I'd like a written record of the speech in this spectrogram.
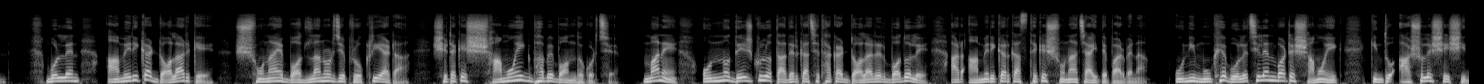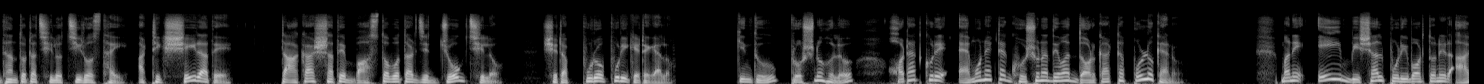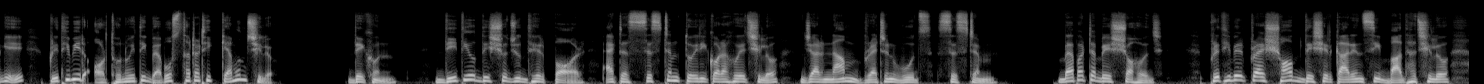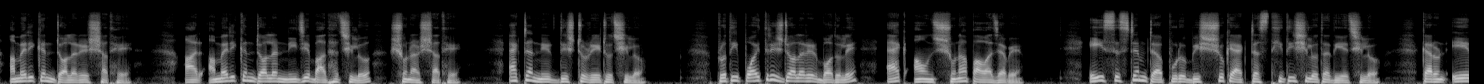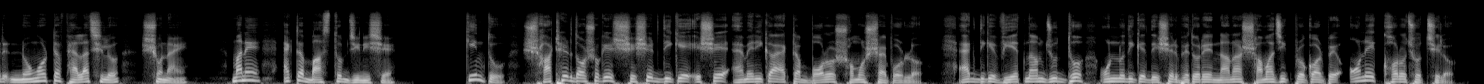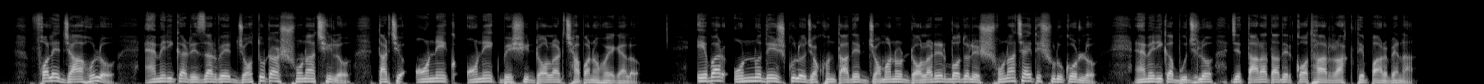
বললেন আমেরিকার ডলারকে সোনায় বদলানোর যে প্রক্রিয়াটা, সেটাকে সাময়িকভাবে বন্ধ করছে। মানে অন্য দেশগুলো তাদের কাছে থাকা ডলারের বদলে আর আমেরিকার কাছ থেকে সোনা চাইতে পারবে না। উনি মুখে বলেছিলেন বটে সাময়িক, কিন্তু আসলে সেই সিদ্ধান্তটা ছিল চিরস্থায়ী। আর ঠিক সেই রাতে টাকার সাথে বাস্তবতার যে যোগ ছিল, সেটা পুরোপুরি কেটে গেল। কিন্তু প্রশ্ন হল, হঠাৎ করে এমন একটা ঘোষণা দেওয়ার দরকারটা পড়ল কেন? মানে এই বিশাল পরিবর্তনের আগে পৃথিবীর অর্থনৈতিক ব্যবস্থাটা ঠিক কেমন ছিল? দেখুন, দ্বিতীয় বিশ্বযুদ্ধের পর একটা সিস্টেম তৈরি করা হয়েছিল, যার নাম ব্রেটন উডস সিস্টেম। ব্যাপারটা বেশ সহজ। পৃথিবীর প্রায় সব দেশের কারেন্সি বাধা ছিল আমেরিকান ডলারের সাথে, আর আমেরিকান ডলার নিজে বাধা ছিল সোনার সাথে। একটা নির্দিষ্ট রেটও ছিল। প্রতি ৩৫ ডলারের বদলে এক আউন্স সোনা পাওয়া যাবে। এই সিস্টেমটা পুরো বিশ্বকে একটা স্থিতিশীলতা দিয়েছিল, কারণ এর নোঙরটা ফেলা ছিল সোনায়। মানে একটা বাস্তব জিনিসে। কিন্তু ষাটের দশকের শেষের দিকে এসে আমেরিকা একটা বড় সমস্যায় পড়ল। একদিকে ভিয়েতনাম যুদ্ধ, অন্যদিকে দেশের ভেতরে নানা সামাজিক প্রকল্পে অনেক খরচ হচ্ছিল। ফলে যা হলো, আমেরিকা রিজার্ভে যতটা সোনা ছিল, তার চেয়ে অনেক অনেক বেশি ডলার ছাপানো হয়ে গেল। এবার অন্য দেশগুলো যখন তাদের জমানোর ডলারের বদলে সোনা চাইতে শুরু করল, আমেরিকা বুঝল যে তারা তাদের কথা আর রাখতে পারবে না।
